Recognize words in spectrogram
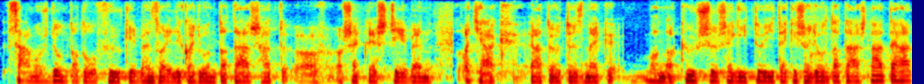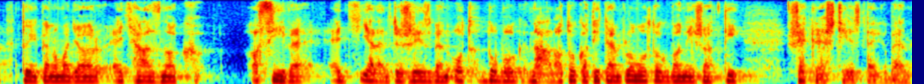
számos gyontató fülkében zajlik a gyontatás, hát a, a sekrestjében atyák átöltöznek, vannak külső segítőitek is a gyontatásnál, tehát tulajdonképpen a magyar egyháznak a szíve egy jelentős részben ott dobog nálatok, a ti templomotokban és a ti sekrestjéztekben.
